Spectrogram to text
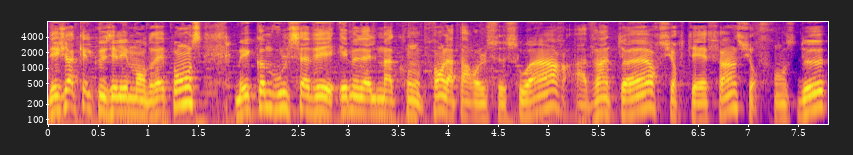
déjà quelques éléments de réponse. Mais comme vous le savez, Emmanuel Macron prend la parole ce soir à 20h sur TF1, sur France 2,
